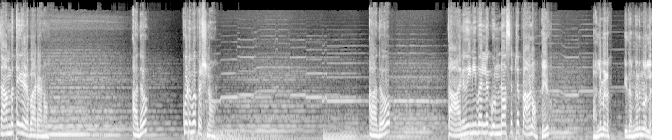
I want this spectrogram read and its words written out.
സാമ്പത്തിക ഇടപാടാണോ? അതോ കുടുംബ പ്രശ്നോ? അതോ താനും ഇനി വല്ല ഗുണ്ടാ സെറ്റപ്പ് ആണോ? അയ്യോ അല്ല മേഡം ഇതങ്ങനൊന്നുമല്ല.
